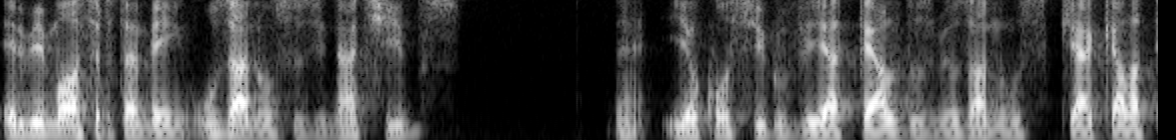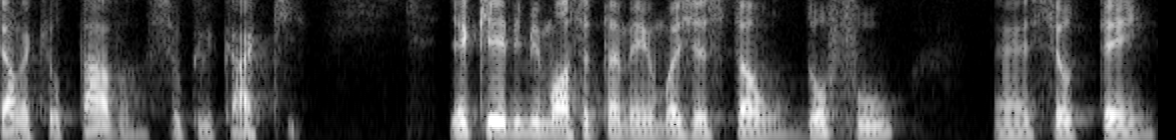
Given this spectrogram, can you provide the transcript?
Ele me mostra também os anúncios inativos, né? e eu consigo ver a tela dos meus anúncios, que é aquela tela que eu estava, se eu clicar aqui. E aqui ele me mostra também uma gestão do full, né? se eu tenho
